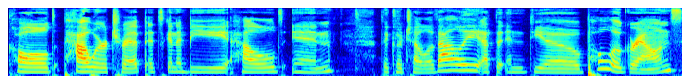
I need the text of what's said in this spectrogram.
called Power Trip, it's going to be held in the Coachella Valley at the Indio Polo Grounds.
